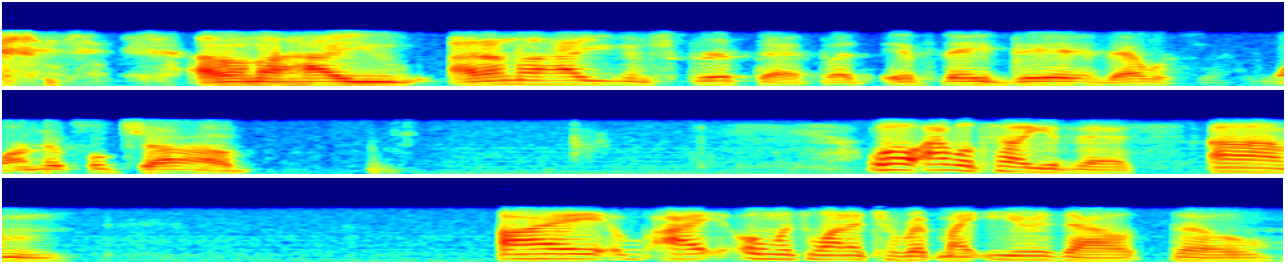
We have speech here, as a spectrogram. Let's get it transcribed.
I don't know how you I don't know how you can script that, but if they did, that was a wonderful job. Well, I will tell you this. Um I I almost wanted to rip my ears out though.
